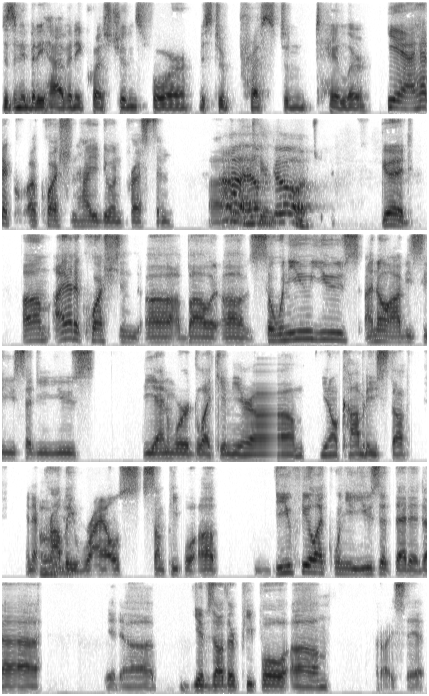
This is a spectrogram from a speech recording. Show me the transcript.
Does anybody have any questions for Mr. Preston Taylor? Yeah, I had a, a question. How you doing, Preston? Uh, Hi, how's it going? Good. Um, I had a question uh, about uh, so when you use, I know obviously you said you use the N word like in your um, you know comedy stuff, and it oh, probably yeah. riles some people up. Do you feel like when you use it that it uh, it uh, gives other people um, how do I say it?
